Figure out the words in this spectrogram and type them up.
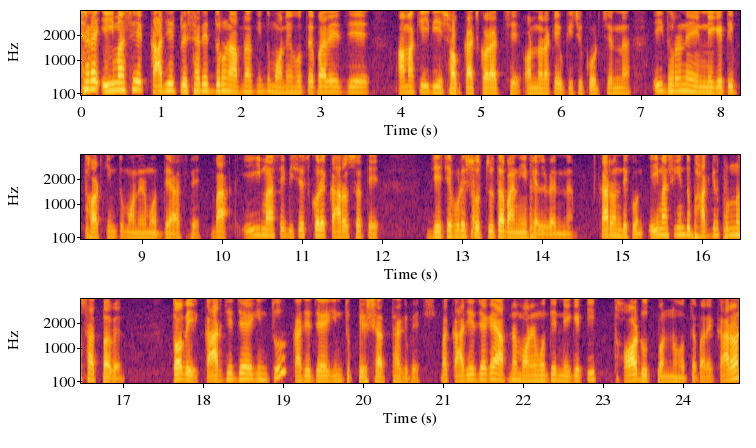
এছাড়া এই মাসে কাজের প্রেসারের দরুন আপনার কিন্তু মনে হতে পারে যে আমাকেই দিয়ে সব কাজ করাচ্ছে, অন্যরা কেউ কিছু করছেন না। এই ধরনের নেগেটিভ থট কিন্তু মনের মধ্যে আসবে বা এই মাসে বিশেষ করে কারোর সাথে যেচে পড়ে শত্রুতা বানিয়ে ফেলবেন না। কারণ দেখুন এই মাসে কিন্তু ভাগ্যের পূর্ণ স্বাদ পাবেন। তবে কাজের জায়গায় কিন্তু, কাজের জায়গায় কিন্তু প্রেশার থাকবে বা কাজের জায়গায় আপনার মনের মধ্যে নেগেটিভ থট উৎপন্ন হতে পারে। কারণ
